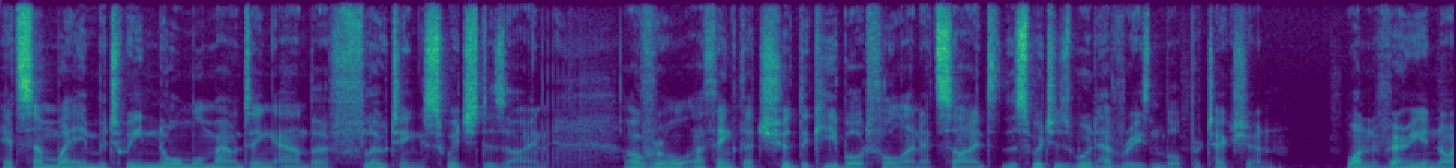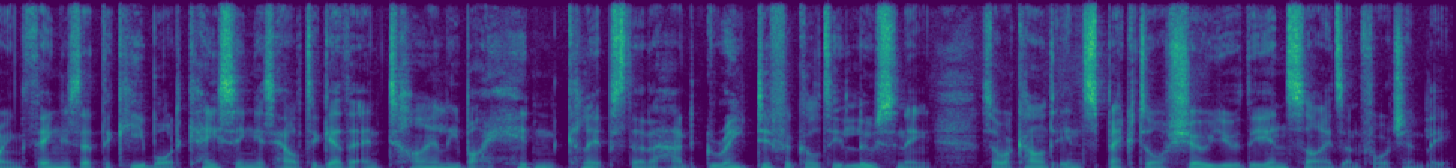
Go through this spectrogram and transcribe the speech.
It's somewhere in between normal mounting and the floating switch design. Overall, I think that should the keyboard fall on its side, the switches would have reasonable protection. One very annoying thing is that the keyboard casing is held together entirely by hidden clips that I had great difficulty loosening, so I can't inspect or show you the insides unfortunately.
